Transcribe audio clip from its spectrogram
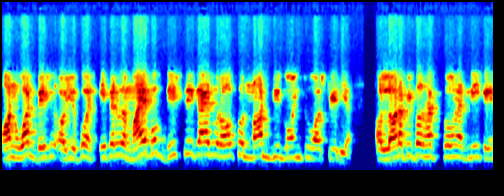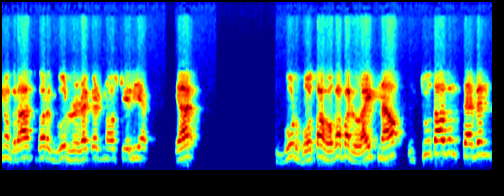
On what basis are you going? If it was my book, these three guys would also not be going to Australia. A lot of people have thrown at me, you know, Virat's got a good record in Australia. Yeah, good hota hoga, but right now, 2007,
